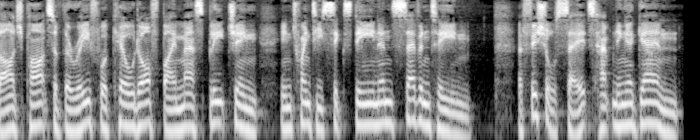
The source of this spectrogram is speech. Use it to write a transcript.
Large parts of the reef were killed off by mass bleaching in 2016 and 17. Officials say it's happening again.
